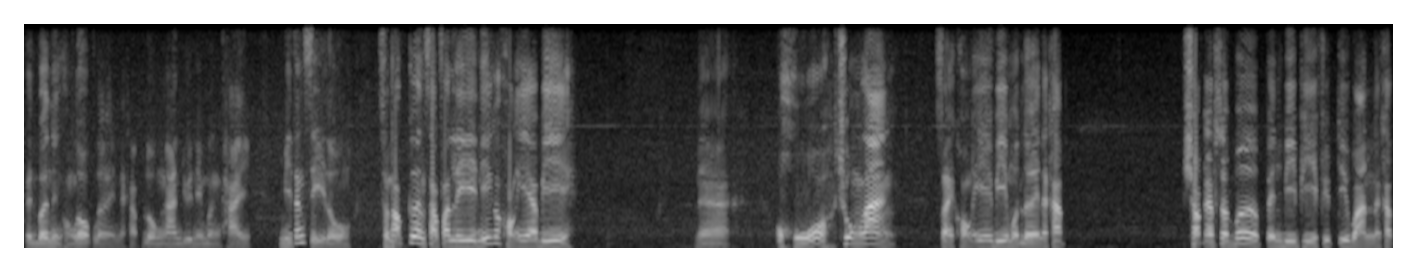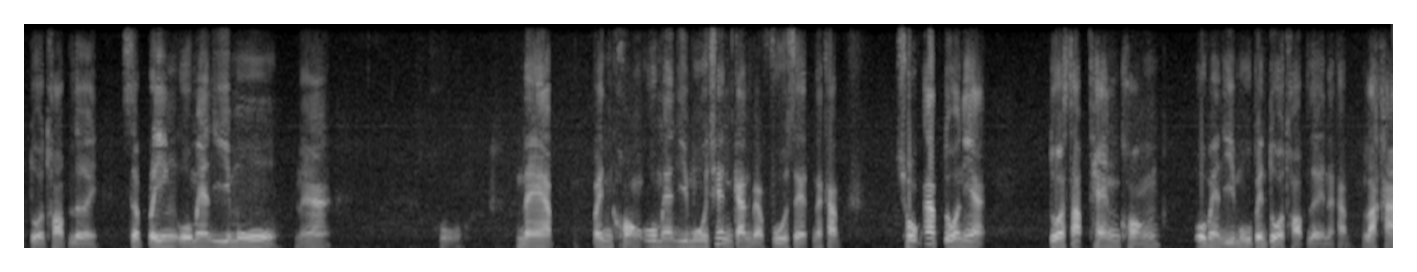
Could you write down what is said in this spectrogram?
เป็นเบอร์หนึ่งของโลกเลยนะครับ โรงงานอยู่ในเมืองไทย มีตั้ง 4 โรงสโน k เกิลซาฟารีนี่ก็ของ ARB นะฮะโอ้โห ช่วงล่างใส่ของ ARB หมดเลยนะครับช็อคแอบซอร์เบอร์เป็น BP 51 นะครับ ตัวท็อปเลย สปริงโอแมนอีมูนะฮะโอ้โหแนบ เป็นของโอแมนอีมูเช่นกันแบบฟูลเซตนะครับโชคอัพตัวเนี้ยตัวซับแทงของโอแมนอีมูเป็นตัวท็อปเลยนะครับ ราคา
